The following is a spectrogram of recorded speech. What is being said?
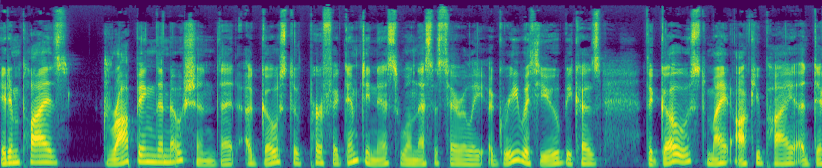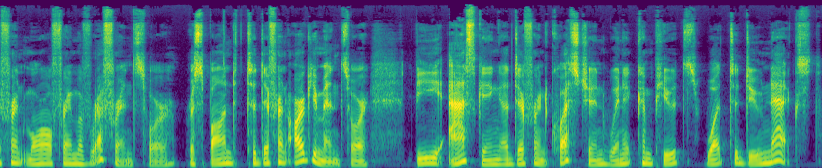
It implies dropping the notion that a ghost of perfect emptiness will necessarily agree with you because the ghost might occupy a different moral frame of reference or respond to different arguments or be asking a different question when it computes what to do next.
